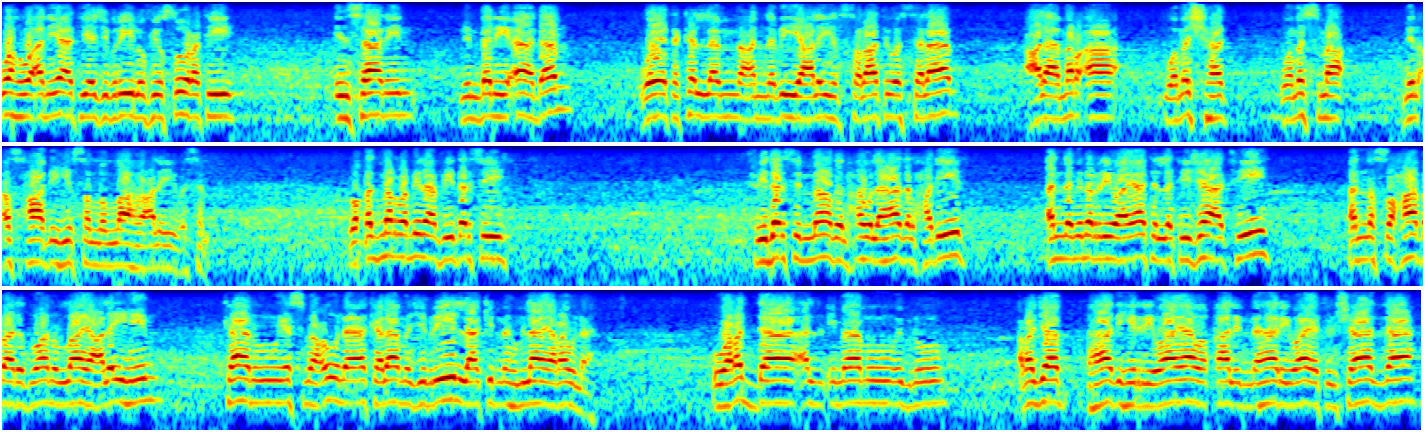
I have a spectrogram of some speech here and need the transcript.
وهو أن يأتي جبريل في صورة إنسان من بني آدم ويتكلم مع النبي عليه الصلاة والسلام على مرأى ومشهد ومسمع من أصحابه صلى الله عليه وسلم. وقد مر بنا في درس في درس ماض حول هذا الحديث أن من الروايات التي جاءت فيه أن الصحابة رضوان الله عليهم كانوا يسمعون كلام جبريل لكنهم لا يرونه. ورد الإمام ابن رجب هذه الرواية وقال إنها رواية شاذة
